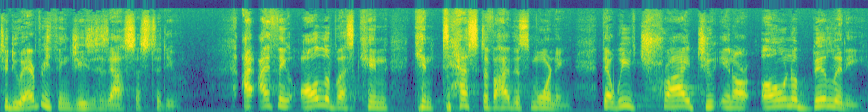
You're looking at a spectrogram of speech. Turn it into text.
to do everything Jesus has asked us to do. I, I think all of us can, can testify this morning that we've tried to, in our own ability,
